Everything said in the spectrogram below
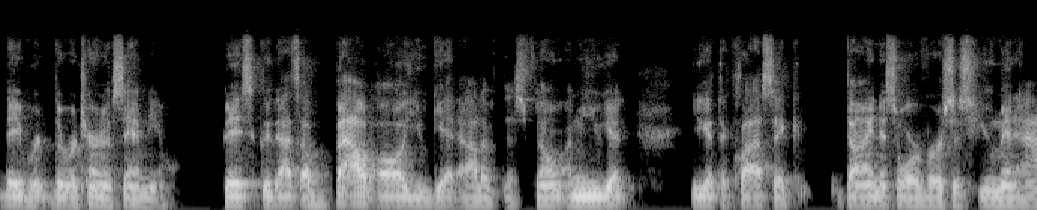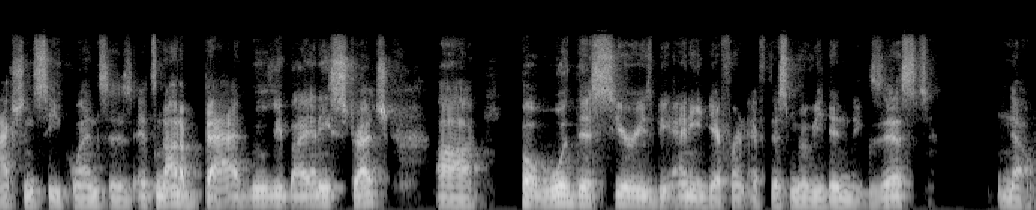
they re- the return of Sam Neill. Basically, that's about all you get out of this film. I mean, you get you get the classic dinosaur versus human action sequences. It's not a bad movie by any stretch. Uh, but would this series be any different if this movie didn't exist? No,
